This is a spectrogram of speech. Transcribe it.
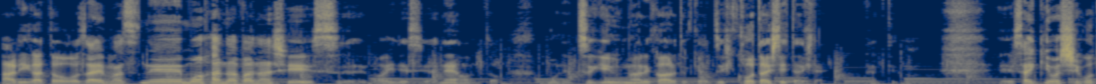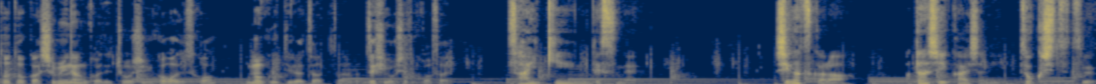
ありがとうございますね。もう花話。すごいですよね、ほんと。もうね、次生まれ変わるときはぜひ交代していただきたい。なんてね。えー最近は仕事とか趣味なんかで調子いかがですか？うまくいってるやつあったらぜひ教えてください。最近ですね、4月から新しい会社に属しつつ、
